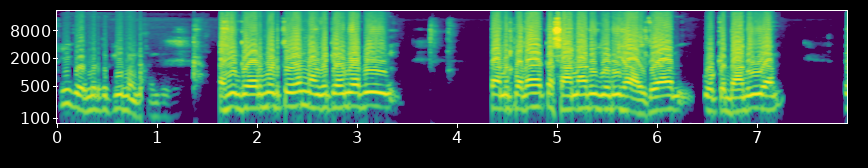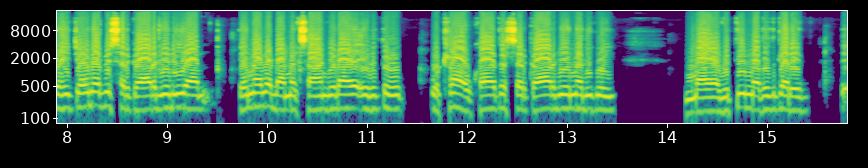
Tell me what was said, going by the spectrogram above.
ਕੀ ਗਵਰਨਮੈਂਟ ਤੋਂ ਕੀ ਮੰਗ ਚਾਹੁੰਦੇ ਸੀ? ਅਸੀਂ ਗਵਰਨਮੈਂਟ ਤੋਂ ਇਹ ਮੰਗ ਚਾਹੁੰਦੇ ਆ ਵੀ ਤੁਹਾਨੂੰ ਪਤਾ ਕਿਸਾਨਾਂ ਦੀ ਜਿਹੜੀ ਹਾਲਤ ਆ ਉਹ ਕਿਦਾਂ ਦੀ ਆ। ਤੇ ਅਸੀਂ ਚਾਹੁੰਦੇ ਆ ਵੀ ਸਰਕਾਰ ਜਿਹੜੀ ਆ ਇਹਨਾਂ ਵੱਡਾ ਨੁਕਸਾਨ ਜਿਹੜਾ ਇਹਦੇ ਤੋਂ ਉੱਠਣਾ ਔਖਾ ਤੇ ਸਰਕਾਰ ਜੇ ਇਹਨਾਂ ਦੀ ਕੋਈ ਮ- ਵਿੱਤੀ ਮਦਦ ਕਰੇ ਤੇ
